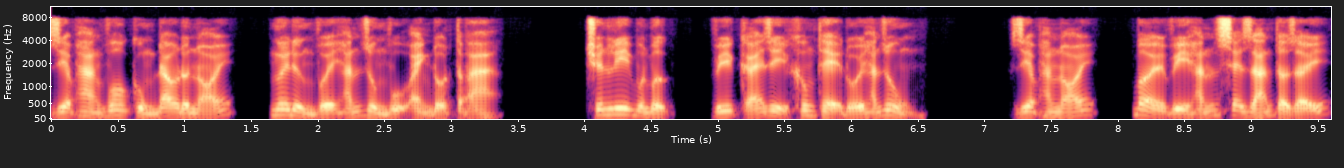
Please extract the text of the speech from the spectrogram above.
Diệp Hàng vô cùng đau đớn nói, ngươi đừng với hắn dùng vụ ảnh đột tập A. Chuyên ly buồn bực, vì cái gì không thể đối hắn dùng. Diệp Hàng nói, bởi vì hắn sẽ dán tờ giấy.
